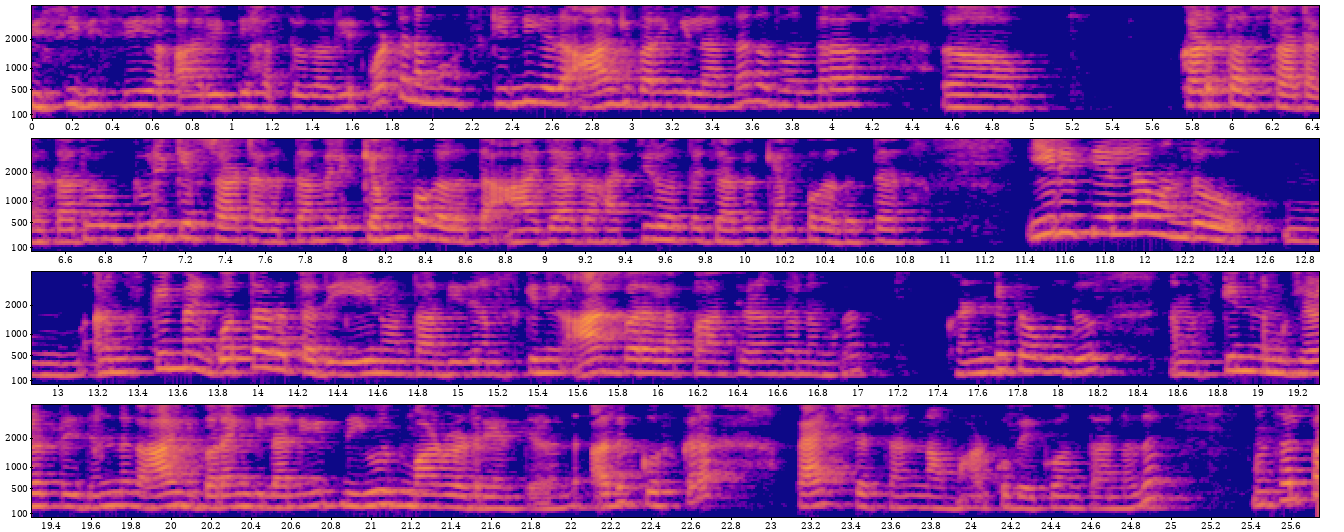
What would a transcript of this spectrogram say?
ಬಿಸಿ ಬಿಸಿ ಆ ರೀತಿ ಹತ್ತೋದಾಗಲಿ, ಒಟ್ಟು ನಮಗೆ ಸ್ಕಿನ್ನಿಗೆ ಅದು ಆಗಿ ಬರೋಂಗಿಲ್ಲ ಅಂದಾಗ ಅದು ಒಂಥರ ಕಡತ ಸ್ಟಾರ್ಟ್ ಆಗುತ್ತೆ. ಅಥವಾ ತುರಿಕೆ ಸ್ಟಾರ್ಟ್ ಆಗುತ್ತೆ. ಆಮೇಲೆ ಕೆಂಪಗಾಗುತ್ತೆ ಆ ಜಾಗ ಹಚ್ಚಿರುವಂಥ ಜಾಗ ಕೆಂಪಗಾಗುತ್ತೆ ಈ ರೀತಿ ಎಲ್ಲ ಒಂದು ನಮ್ಮ ಸ್ಕಿನ್ ಮೇಲೆ ಗೊತ್ತಾಗುತ್ತೆ ಅದು ಏನು ಅಂತ ಅಂದಿದ್ದು. ನಮ್ಮ ಸ್ಕಿನ್ನಿಗೆ ಆಗಿ ಬರಲ್ಲಪ್ಪ ಅಂತ ಹೇಳೋದು ನಮ್ಗೆ ಖಂಡಿತ ಹೋಗೋದು ನಮ್ಮ ಸ್ಕಿನ್ ನಮ್ಗೆ ಹೇಳುತ್ತೆ ಇದನ್ನು ಆಗಿ ಬರಂಗಿಲ್ಲ, ನೀವು ಇದನ್ನ ಯೂಸ್ ಮಾಡಬೇಡ್ರಿ ಅಂತ ಹೇಳೋದು. ಅದಕ್ಕೋಸ್ಕರ ಪ್ಯಾಚ್ ಟೆಸ್ಟನ್ನು ನಾವು ಮಾಡ್ಕೋಬೇಕು ಅಂತ ಅನ್ನೋದು. ಒಂದು ಸ್ವಲ್ಪ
